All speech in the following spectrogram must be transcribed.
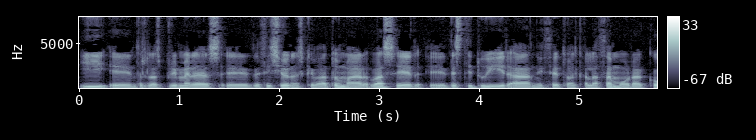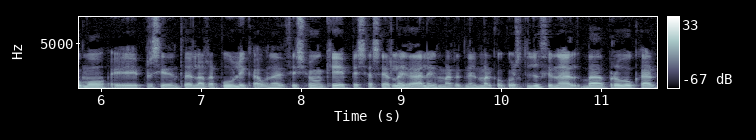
y entre las primeras decisiones que va a tomar va a ser destituir a Niceto Alcalá Zamora como presidente de la República, una decisión que, pese a ser legal en el marco constitucional, va a provocar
